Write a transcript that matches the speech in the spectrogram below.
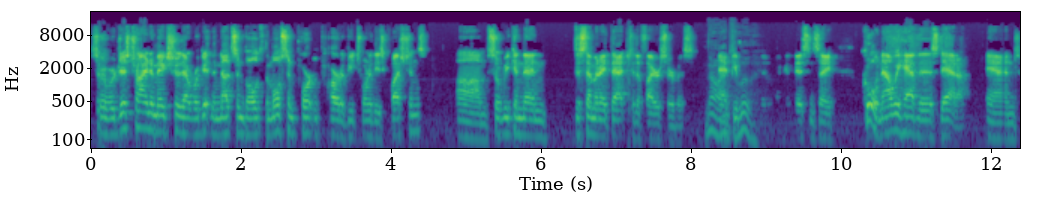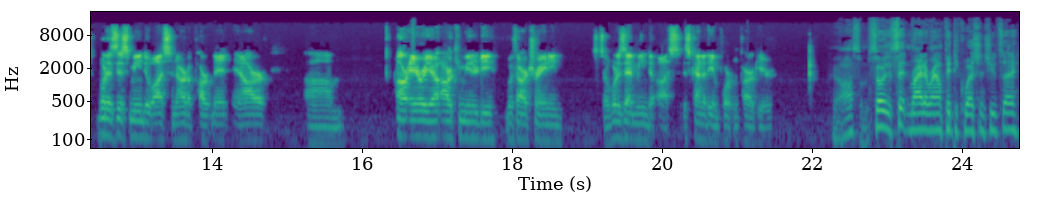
So we're just trying to make sure that we're getting the nuts and bolts, the most important part of each one of these questions, um, so we can then disseminate that to the fire service. No, and absolutely. people look at this and say, "Cool, now we have this data, and what does this mean to us in our department, in our um, our area, our community, with our training? So, what does that mean to us? Is kind of the important part here." Awesome. So it's sitting right around 50 questions, you'd say?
